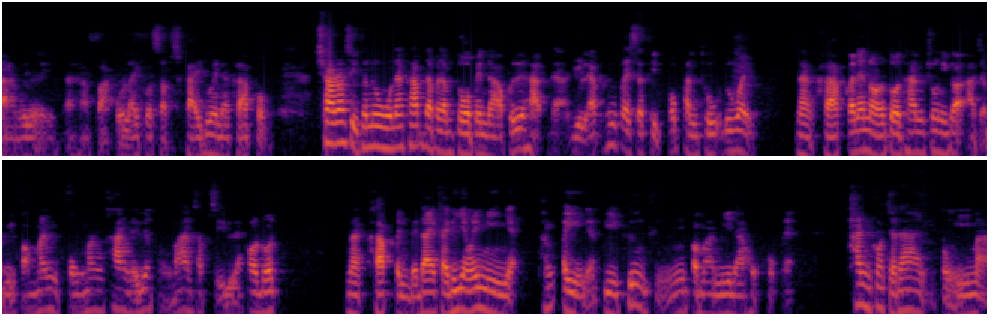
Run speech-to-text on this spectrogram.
ตามกันเลยนะครับฝากกดไลค์กด subscribe ด้วยนะครับผมชาวราศีธนูนะครับดาวประจำตัวเป็นดาวพฤหัสอยู่แล้วเพิ่งไปสถิตภพพันธุด้วยนะครับ ก็แน่นอนตัวท่านช่วงนี้ก็อาจจะมีความมั่นคงมั่งคั่งในเรื่องของบ้านทรัพย์สินและก็รถนะครับเป็นไปได้ใครที่ยังไม่มีเนี่ยทั้งปีเนี่ยปีครึ่งถึงประมาณมีนาหกหกเนี่ย ท่านก็จะได้ตรงนี้มา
